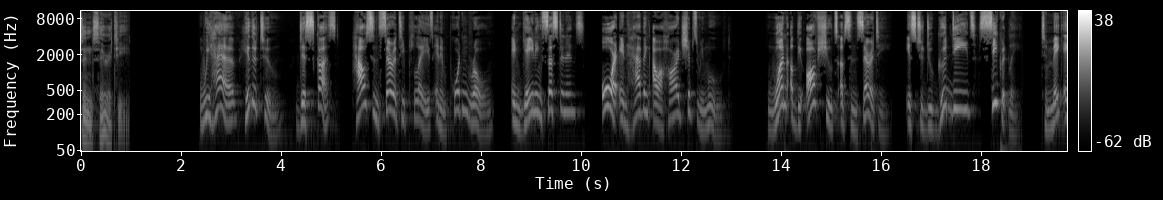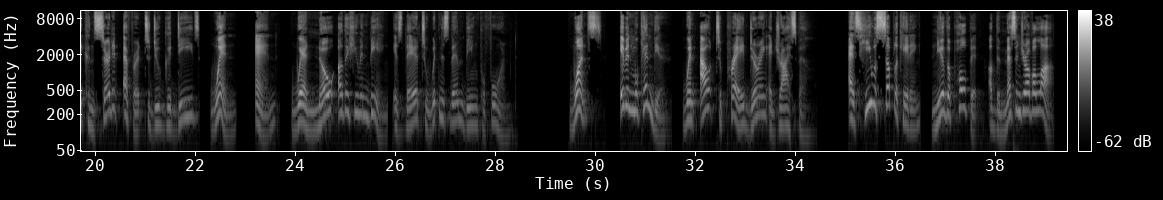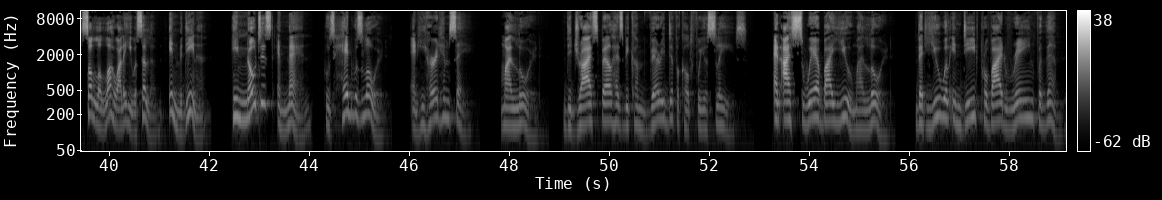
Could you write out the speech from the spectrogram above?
Sincerity. We have hitherto discussed how sincerity plays an important role in gaining sustenance or in having our hardships removed. One of the offshoots of sincerity is to do good deeds secretly, to make a concerted effort to do good deeds when and where no other human being is there to witness them being performed. Once, Ibn Munkadir went out to pray during a dry spell. As he was supplicating near the pulpit of the Messenger of Allah sallallahu alaihi wasallam in Medina, he noticed a man whose head was lowered, and he heard him say, My Lord, the dry spell has become very difficult for your slaves. And I swear by you, my Lord, that you will indeed provide rain for them.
